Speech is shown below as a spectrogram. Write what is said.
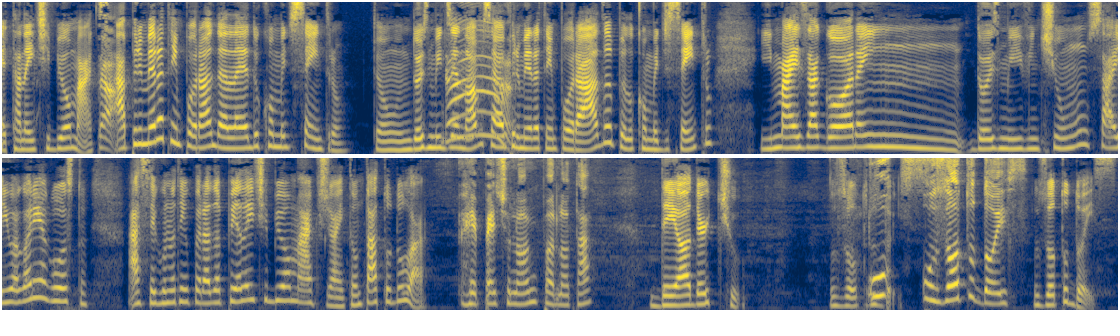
é, tá na HBO Max. Tá. A primeira temporada ela é do Comedy Central. Então, em 2019 Ah! saiu a primeira temporada pelo Comedy Central e mais agora em 2021 saiu agora em agosto a segunda temporada pela HBO Max já. Então tá tudo lá. Repete o nome pra anotar. The Other Two. Os outros O- dois. os outros dois. Os outros dois.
